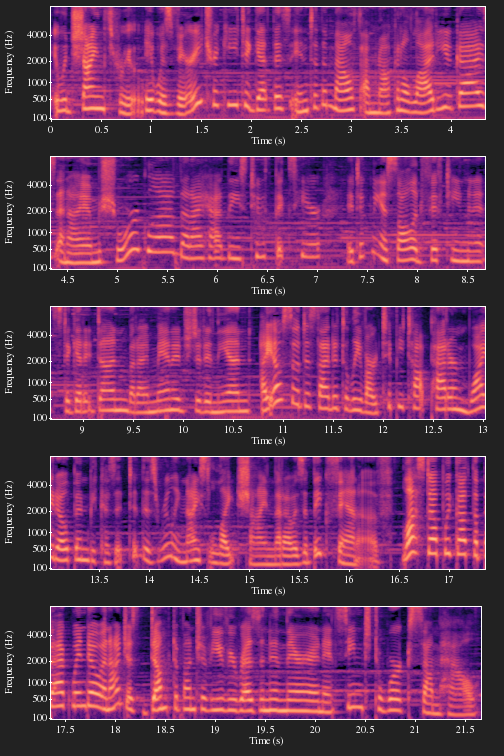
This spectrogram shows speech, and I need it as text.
it would shine through. It was very tricky to get this into the mouth, I'm not gonna lie to you guys, and I am sure glad that I had these toothpicks here. It took me a solid 15 minutes to get it done, but I managed it in the end. I also decided to leave our tippy top pattern wide open because it did this really nice light shine that I was a big fan of. Last up, we got the back window, and I just dumped a bunch of UV resin in there, and it seemed to work somehow.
